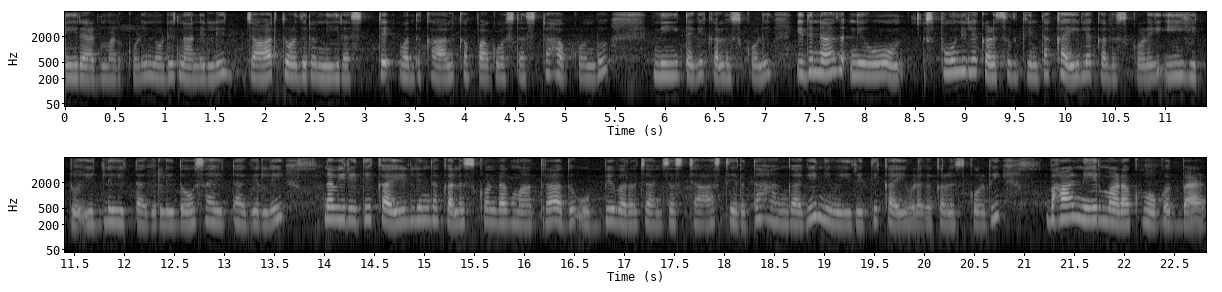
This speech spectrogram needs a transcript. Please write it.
ನೀರು ಆ್ಯಡ್ ಮಾಡ್ಕೊಳ್ಳಿ. ನೋಡಿ, ನಾನಿಲ್ಲಿ ಜಾರ್ ತೊಳೆದಿರೋ ನೀರು ಅಷ್ಟೇ, ಒಂದು ಕಾಲು ಕಪ್ ಆಗುವಷ್ಟು ಅಷ್ಟೇ ಹಾಕ್ಕೊಂಡು ನೀಟಾಗಿ ಕಲಿಸ್ಕೊಳ್ಳಿ. ಇದನ್ನು ನೀವು ಸ್ಪೂನಿಲೆ ಕಲಿಸೋದಕ್ಕಿಂತ ಕೈಲೇ ಕಲಿಸ್ಕೊಳ್ಳಿ. ಈ ಹಿಟ್ಟು, ಇಡ್ಲಿ ಹಿಟ್ಟಾಗಿರಲಿ ದೋಸೆ ಹಿಟ್ಟಾಗಿರಲಿ, ನಾವು ಈ ರೀತಿ ಕೈಲಿಂದ ಕಲಿಸ್ಕೊಂಡಾಗ ಮಾತ್ರ ಅದು ಉಬ್ಬಿ ಬರೋ ಚಾನ್ಸಸ್ ಜಾಸ್ತಿ ಇರುತ್ತೆ. ಹಾಗಾಗಿ ನೀವು ಈ ರೀತಿ ಕೈ ಒಳಗೆ ಕಲಿಸ್ಕೊಳ್ರಿ. ಭಾಳ ನೀರು ಮಾಡೋಕ್ಕೆ ಹೋಗೋದು ಬೇಡ.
